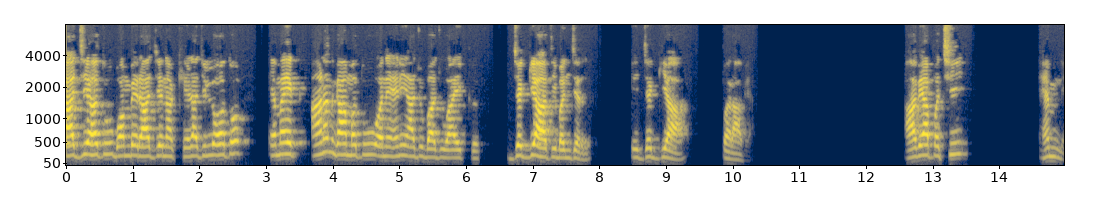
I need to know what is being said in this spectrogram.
રાજ્ય હતું, બોમ્બે રાજ્યના ખેડા જિલ્લો હતો, એમાં એક આણંદ ગામ હતું અને એની આજુબાજુ આ એક જગ્યા હતી બંજર, એ જગ્યા પર આવ્યા. આવ્યા પછી એમને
